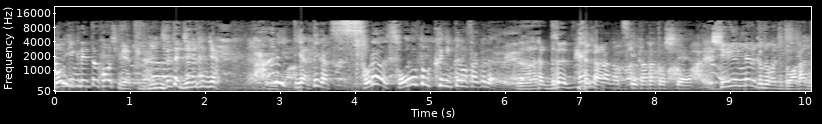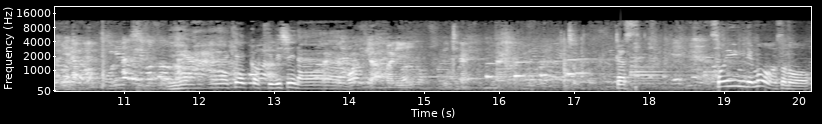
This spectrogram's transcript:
ウォーキングデッド方式でやって絶対自利品じゃん。ありいやてかそれは相当苦肉の策だよ。ね変から化のつけ方として。主流になるかどうかちょっと分かんない。いやー結構厳しいな怖くてあそういう意味でもその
